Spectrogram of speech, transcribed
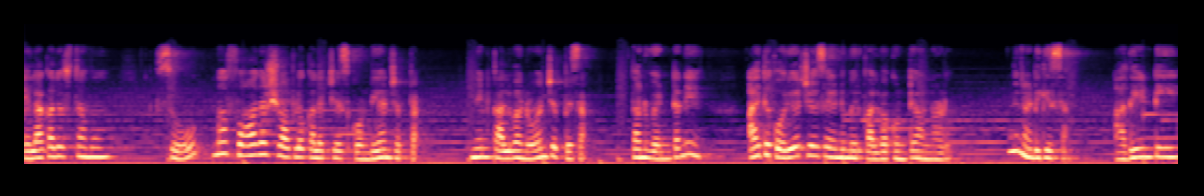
ఎలా కలుస్తాము? సో మా ఫాదర్ షాప్లో కలెక్ట్ చేసుకోండి అని చెప్పా. నేను కలవను అని చెప్పేశా. తను వెంటనే అయితే కొరియర్ చేసేయండి మీరు కలవకుంటే అన్నాడు. నేను అడిగేశా అదేంటి?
